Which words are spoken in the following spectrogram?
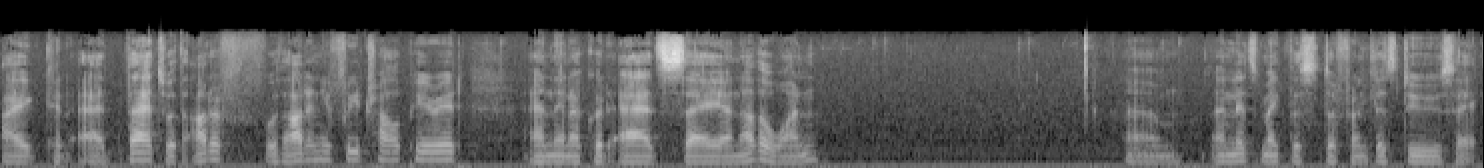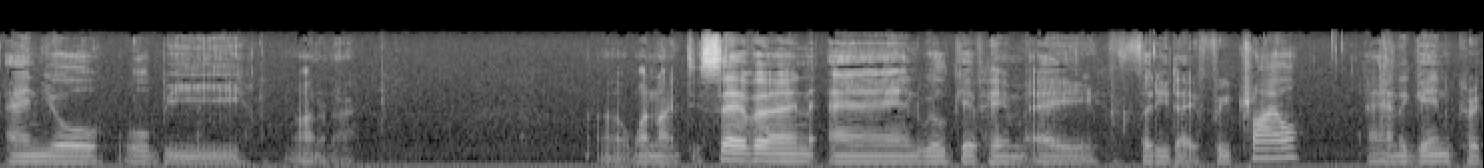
I could add that without without any free trial period. And then I could add say another one. Um, and let's make this different. Let's do say annual will be I don't know uh, 197 and we'll give him a 30 day free trial. And again click,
